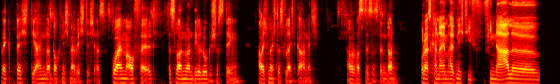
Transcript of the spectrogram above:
wegbricht, die einem dann doch nicht mehr wichtig ist, wo einem auffällt, das war nur ein biologisches Ding, aber ich möchte es vielleicht gar nicht. Aber was ist es denn dann? oder es kann einem halt nicht die finale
